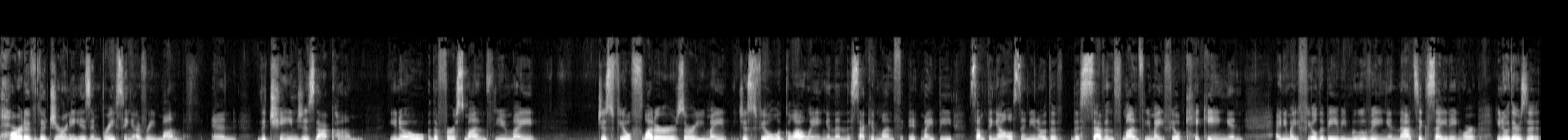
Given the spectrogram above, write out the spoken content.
part of the journey is embracing every month and the changes that come. You know, the first month you might just feel flutters or you might just feel a glowing and then the second month it might be something else. And you know the the seventh month you might feel kicking and and you might feel the baby moving and that's exciting. Or you know there's a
